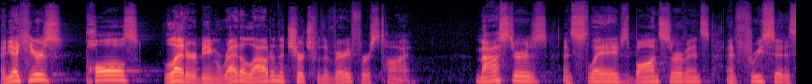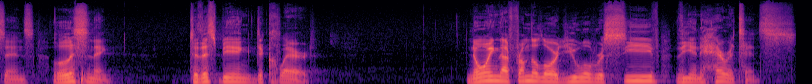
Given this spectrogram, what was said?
And yet, here's Paul's letter being read aloud in the church for the very first time. Masters and slaves, bondservants and free citizens listening to this being declared. Knowing that from the Lord you will receive the inheritance.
